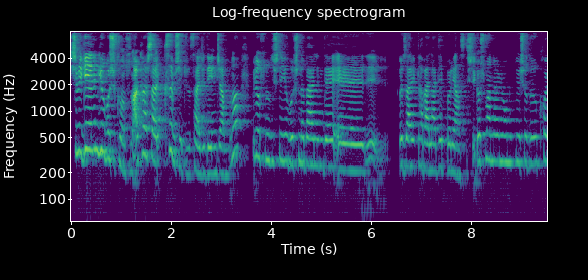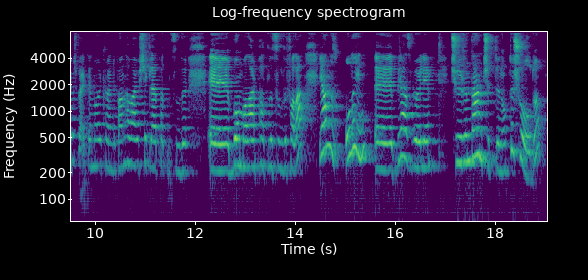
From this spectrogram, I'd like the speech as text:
Şimdi gelelim yılbaşı konusuna. Arkadaşlar kısa bir şekilde sadece değineceğim buna. Biliyorsunuz işte yılbaşında Berlin'de e, özellikle haberlerde hep böyle yansıdı. İşte göçmenlerin yoğunlukla yaşadığı Kreuzberg'de, Neukölln'de falan havai fişekler patlatıldı, e, bombalar patlatıldı falan. Yalnız olayın e, biraz böyle çığırından çıktığı nokta şu oldu.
